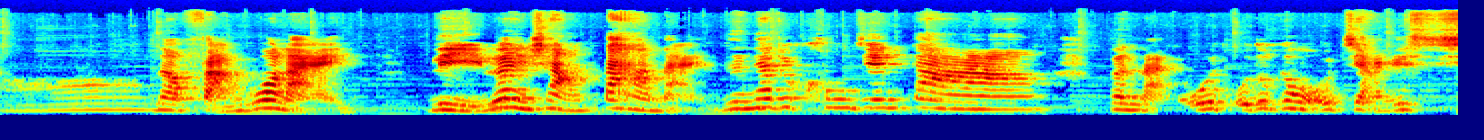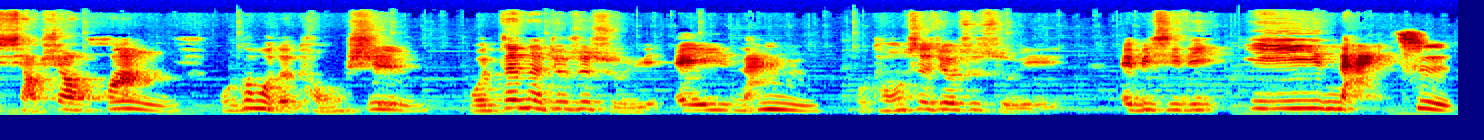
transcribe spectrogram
哦。那反过来，理论上大奶人家就空间大啊。本来我我都跟我我讲一个小笑话，嗯、我跟我的同事，嗯、我真的就是属于 A 奶，嗯、我同事就是属于。A B C D E 奶是，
